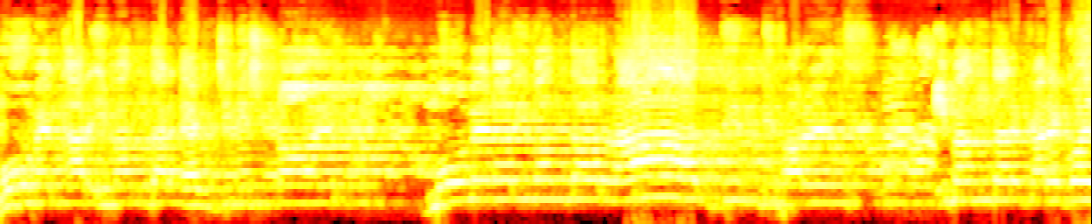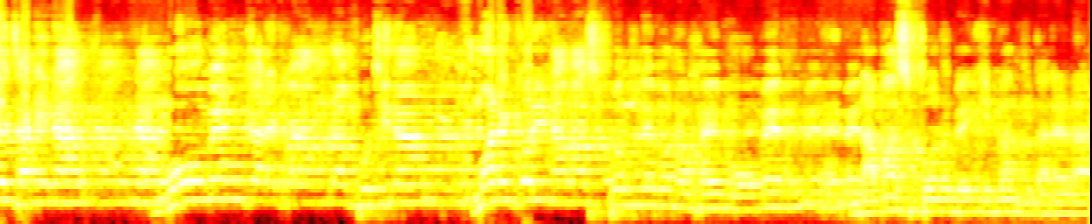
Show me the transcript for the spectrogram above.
মোমেন আর ইমানদার এক জিনিস নয় মোমেন আর ইমানদার রাত দিন ডিফারেন্স ইমানদার কারে কয় জানি না, মোমেন কারে কয় আমরা বুঝি না। মনে করি নামাজ পড়লে মনে হয় মোমেন। নামাজ পড়বে ইমানদারেরা,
